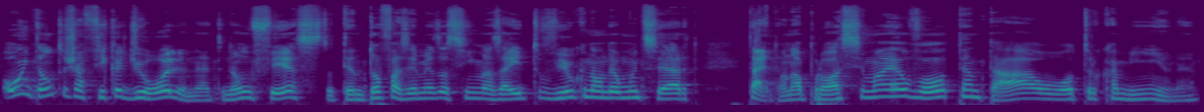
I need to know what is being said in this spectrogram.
Ou então tu já fica de olho, né? Tu não fez, tu tentou fazer mesmo assim, mas aí tu viu que não deu muito certo. Tá, então na próxima eu vou tentar o outro caminho, né?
